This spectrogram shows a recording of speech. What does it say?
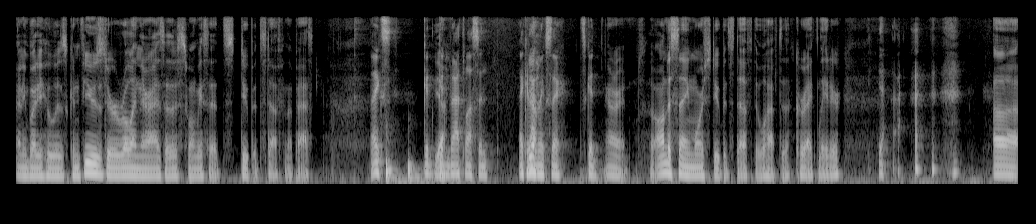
anybody who was confused or rolling their eyes at us when we said stupid stuff in the past. Thanks. Good Yeah. good math lesson. Economics there. It's good. All right, so on to saying more stupid stuff that we'll have to correct later. Yeah. Uh,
